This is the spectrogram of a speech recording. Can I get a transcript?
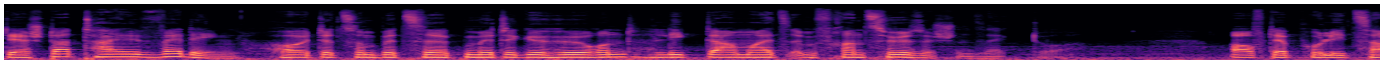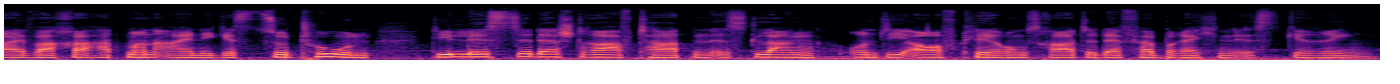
Der Stadtteil Wedding, heute zum Bezirk Mitte gehörend, liegt damals im französischen Sektor. Auf der Polizeiwache hat man einiges zu tun, die Liste der Straftaten ist lang und die Aufklärungsrate der Verbrechen ist gering.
